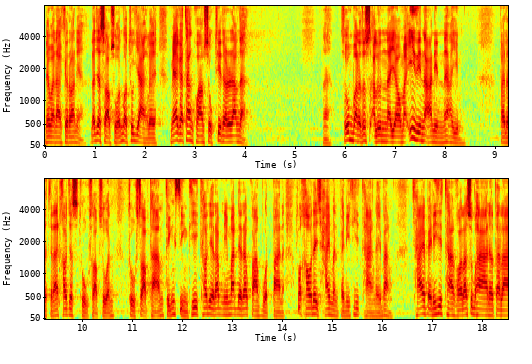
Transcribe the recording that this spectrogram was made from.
ในวันอาคิราะห์เนี่ยแล้วจะสอบสวนหมดทุกอย่างเลย แม้กระทั่งความสุขที่เราได้รับนะนะซุมบาลตุสอลุนนายาวมาอีดินานินนาอิม ภายหลังจากนั้นเขาจะถูกสอบสวน ถูกสอบถามถึงสิ่งที่เขาได้รับนิมัตได้รับความปวดปาน ว่าเขาได้ใช้มันไปในทิศทางใดบ้าง ใช้ไปในทิศทางของรัสุภาเนตาลา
